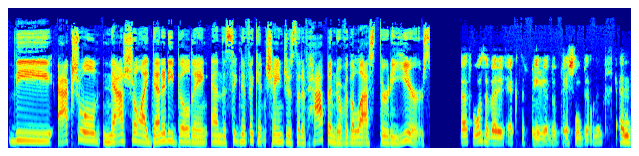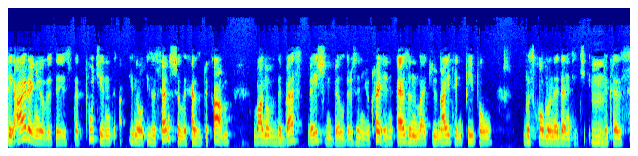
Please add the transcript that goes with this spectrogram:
the actual national identity building and the significant changes that have happened over the last 30 years. That was a very active period of nation building. And the irony of it is that Putin, you know, is essentially has become one of the best nation builders in Ukraine, as in like uniting people with common identity. Mm. Because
